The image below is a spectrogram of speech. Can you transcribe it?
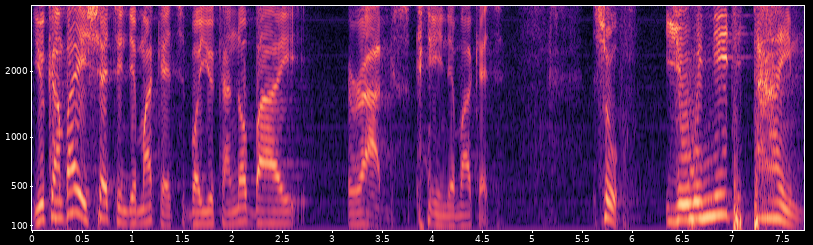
you can buy a shirt in the market, but you cannot buy rags in the market. So, you will need time.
